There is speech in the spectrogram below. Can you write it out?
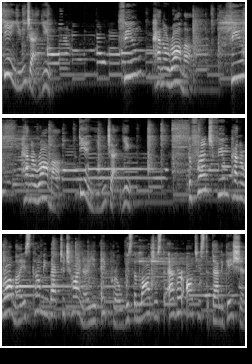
电影展映，Film panorama，Film panorama，电影展映。The French film panorama is coming back to China in April with the largest ever artist delegation.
